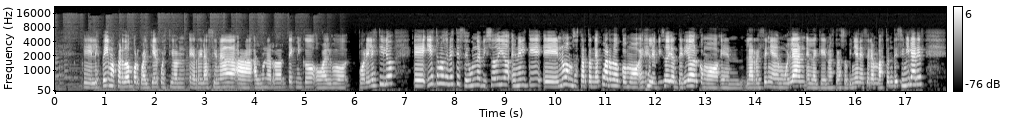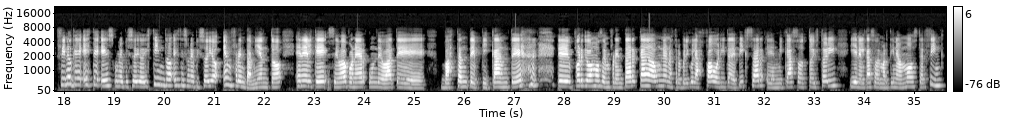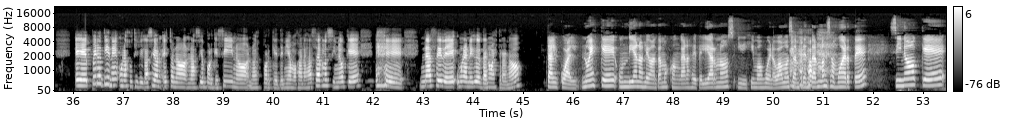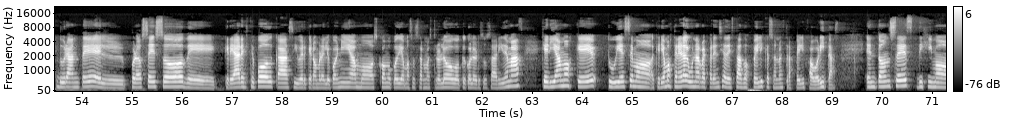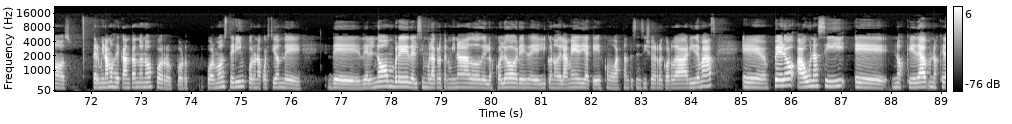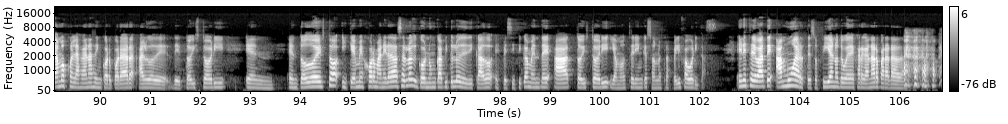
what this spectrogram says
eh, les pedimos perdón por cualquier cuestión eh, relacionada a algún error técnico o algo por el estilo. Eh, y estamos en este segundo episodio en el que eh, no vamos a estar tan de acuerdo como en el episodio anterior, como en la reseña de Mulan, en la que nuestras opiniones eran bastante similares, sino que este es un episodio distinto, este es un episodio enfrentamiento, en el que se va a poner un debate bastante picante, eh, porque vamos a enfrentar cada una nuestra película favorita de Pixar, en mi caso Toy Story y en el caso de Martina Monster Inc., eh, pero tiene una justificación. Esto no nació porque sí, no, no es porque teníamos ganas de hacerlo, sino que eh, nace de una anécdota nuestra, ¿no? Tal cual. No es que un día nos levantamos con ganas de pelearnos y dijimos, bueno, vamos a enfrentarnos a muerte, sino que durante el proceso de crear este podcast y ver qué nombre le poníamos, cómo podíamos hacer nuestro logo, qué colores usar y demás, queríamos que tuviésemos, queríamos tener alguna referencia de estas dos pelis que son nuestras pelis favoritas. Entonces dijimos, terminamos decantándonos por, por, por Monster Inc. por una cuestión de, de, del nombre, del simulacro terminado, de los colores, del icono de la media, que es como bastante sencillo de recordar y demás. Eh, pero aún así eh, nos, queda, nos quedamos con las ganas de incorporar algo de, de Toy Story en, en todo esto y qué mejor manera de hacerlo que con un capítulo dedicado específicamente a Toy Story y a Monster Inc. que son nuestras pelis favoritas. En este debate a muerte, Sofía, no te voy a dejar ganar para nada.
